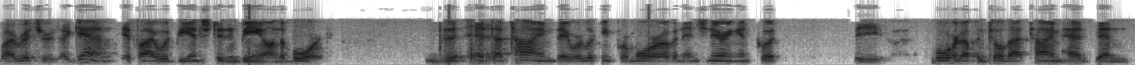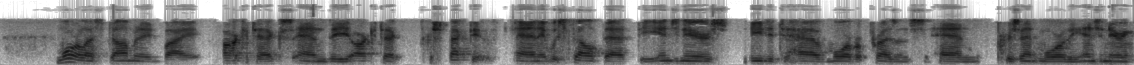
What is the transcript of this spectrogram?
by Richard again if I would be interested in being on the board. At that time, they were looking for more of an engineering input. The board up until that time had been more or less dominated by architects and the architect perspective. And it was felt that the engineers needed to have more of a presence and present more of the engineering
